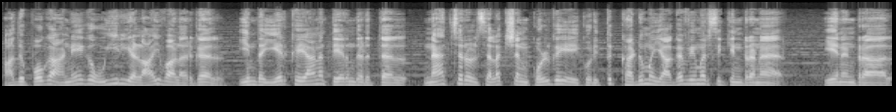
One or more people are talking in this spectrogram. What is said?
அதுபோக அநேக உயிரியல் ஆய்வாளர்கள் இந்த இயற்கையான தேர்ந்தெடுத்தல் நேச்சுரல் செலக்ஷன் கொள்கையை குறித்து கடுமையாக விமர்சிக்கின்றனர். ஏனென்றால்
